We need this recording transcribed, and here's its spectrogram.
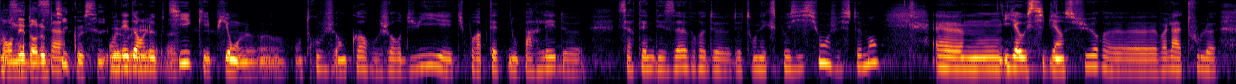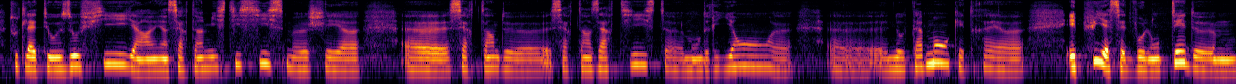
on est dans l'optique aussi. On est dans l'optique et puis on, le, on trouve encore aujourd'hui, et tu pourras peut-être nous parler de certaines des œuvres de, ton exposition, justement. Euh, il y a aussi, bien sûr, euh, voilà, tout le, toute la théosophie, il y, a un, certain mysticisme chez certains, de, certains artistes, Mondrian notamment, qui est très... et puis, il y a cette volonté de euh,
